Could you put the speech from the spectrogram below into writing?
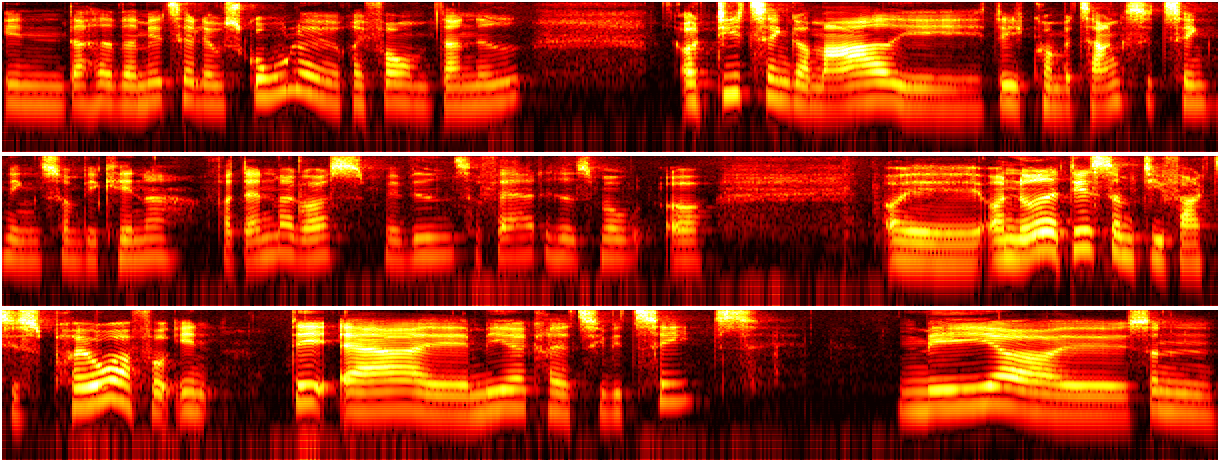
en, der havde været med til at lave skolereform dernede. Og de tænker meget i det kompetencetænkning, som vi kender fra Danmark også, med videns- og færdighedsmål. Og, og, øh, og noget af det, som de faktisk prøver at få ind, det er øh, mere kreativitet, mere øh, sådan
